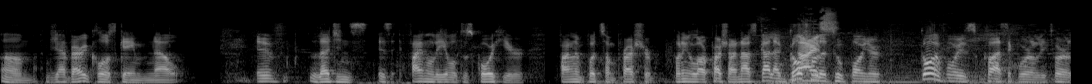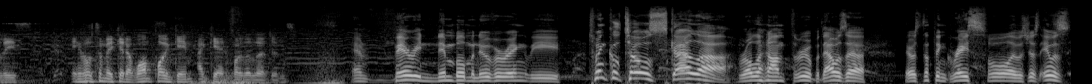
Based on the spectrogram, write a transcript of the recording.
Um, yeah, very close game. Now, if Legends is finally able to score here, finally put some pressure, putting a lot of pressure, and now Skylar goes for the two pointer, going for his classic whirly twirlies, able to make it a one point game again for the Legends. and very nimble maneuvering. The Twinkle Toes Skyla rolling on through, but that was a there was nothing graceful. It was just it was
